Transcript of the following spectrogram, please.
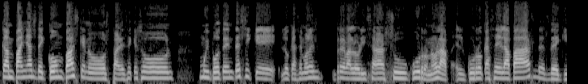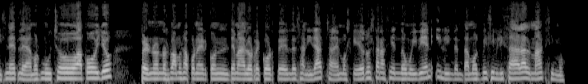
campañas de compas que nos parece que son muy potentes y que lo que hacemos es revalorizar su curro, ¿no? La- el curro que hace La Paz, desde Xnet le damos mucho apoyo, pero no nos vamos a poner con el tema de los recortes de sanidad. Sabemos que ellos lo están haciendo muy bien y lo intentamos visibilizar al máximo.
